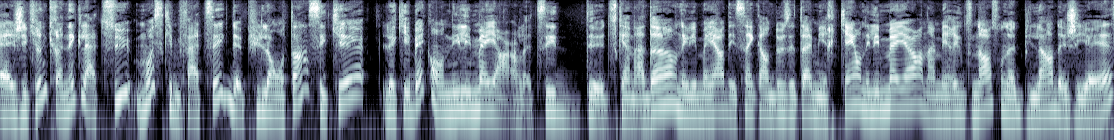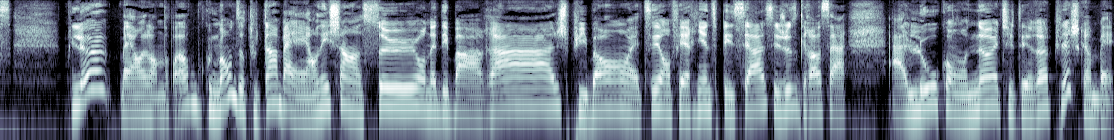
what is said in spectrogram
euh, j'ai écrit une chronique là-dessus. Moi, ce qui me fatigue depuis longtemps, c'est que le Québec, on est les meilleurs là, du Canada, on est les meilleurs des 52 États américains, on est les meilleurs en Amérique du Nord sur notre bilan de GES. Puis là, ben, on entend beaucoup de monde dire tout le temps, ben, on est chanceux, on a des barrages, puis bon, tu sais, on fait rien de spécial, c'est juste grâce à, à l'eau qu'on a, etc. Puis là, je suis comme, ben,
